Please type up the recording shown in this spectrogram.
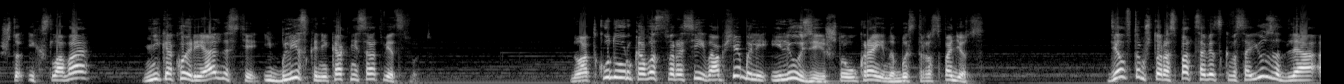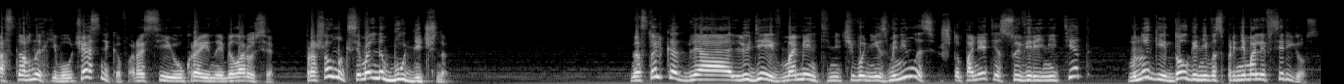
что их слова никакой реальности и близко никак не соответствуют. Но откуда у руководства России вообще были иллюзии, что Украина быстро распадется? Дело в том, что распад Советского Союза для основных его участников, России, Украины и Беларуси, прошел максимально буднично. Настолько для людей в моменте ничего не изменилось, что понятие суверенитет многие долго не воспринимали всерьез.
